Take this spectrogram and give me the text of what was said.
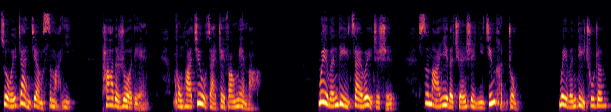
作为战将，司马懿，他的弱点恐怕就在这方面吧。魏文帝在位之时。司马懿的权势已经很重，魏文帝出征，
